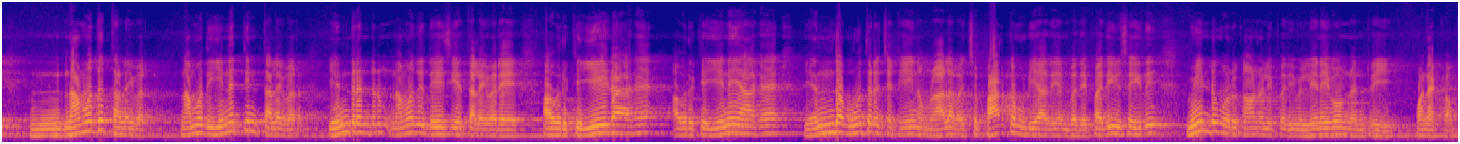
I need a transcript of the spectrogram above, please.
நமது தலைவர் நமது இனத்தின் தலைவர் என்றென்றும் நமது தேசிய தலைவரே அவருக்கு ஈடாக அவருக்கு இணையாக எந்த மூத்திரச்சட்டியையும் நம்மளால் வச்சு பார்க்க முடியாது என்பதை பதிவு செய்து மீண்டும் ஒரு காணொளி பதிவில் இணைவோம். நன்றி. வணக்கம்.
